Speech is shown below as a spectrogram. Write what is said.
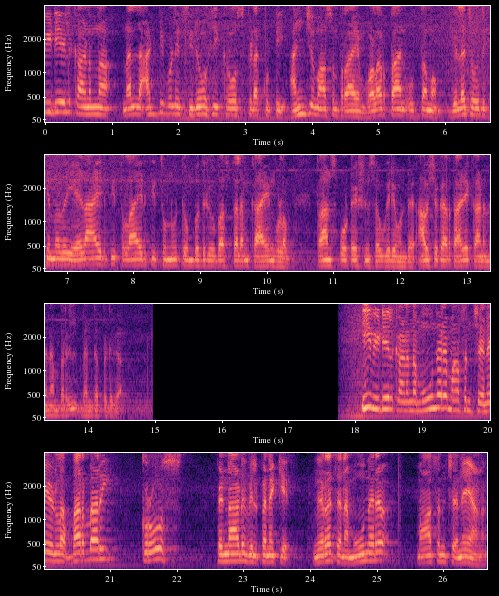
വീഡിയോയിൽ കാണുന്ന നല്ല അടിപൊളി സിരോഹി ക്രോസ് പിടക്കുട്ടി അഞ്ചു മാസം പ്രായം വളർത്താൻ ഉത്തമം. വില ചോദിക്കുന്നത് ഏഴായിരത്തി തൊള്ളായിരത്തി തൊണ്ണൂറ്റൊമ്പത് രൂപ സ്ഥലം കായംകുളം. ട്രാൻസ്പോർട്ടേഷൻ സൗകര്യമുണ്ട്. ആവശ്യക്കാർ താഴെ കാണുന്ന നമ്പറിൽ ബന്ധപ്പെടുക. ഈ വീഡിയോയിൽ കാണുന്ന മൂന്നര മാസം ചെനയുള്ള ബർബറി ക്രോസ് പെണ്ണാട് വിൽപ്പനയ്ക്ക് നിറച്ചന മൂന്നര മാസം ചെനയാണ്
